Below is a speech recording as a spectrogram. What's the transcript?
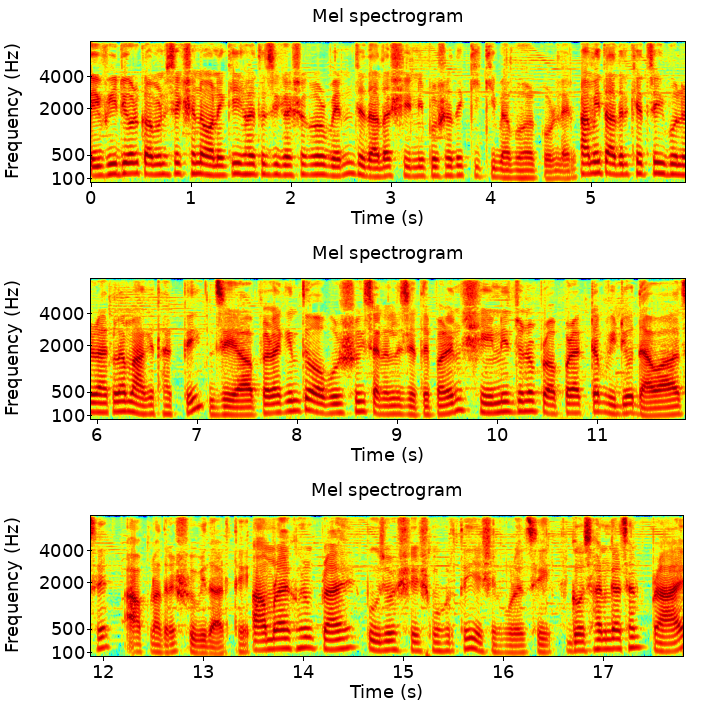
এই ভিডিওর কমেন্ট সেকশনে অনেকেই হয়তো জিজ্ঞাসা করবেন যে, দাদা শিরনি প্রসাদে কি কি ব্যবহার করলেন? আমি তাদের ক্ষেত্রেই বলে রাখলাম আগে থাকতেই যে, আপনারা কিন্তু অবশ্যই চ্যানেলে যেতে পারেন। শিরনির জন্য প্রপার একটা ভিডিও দেওয়া আছে আপনাদের সুবিধার্থে। আমরা এখন প্রায় পুজোর শেষ মুহূর্তেই এসে পড়েছি। গোছান গাছান প্রায়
